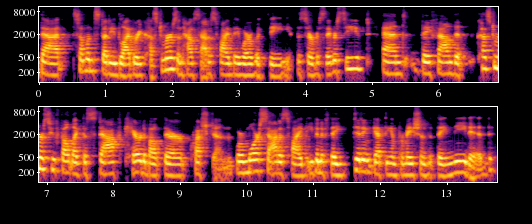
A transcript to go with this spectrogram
that someone studied library customers and how satisfied they were with the, the service they received. And they found that customers who felt like the staff cared about their question were more satisfied, even if they didn't get the information that they needed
